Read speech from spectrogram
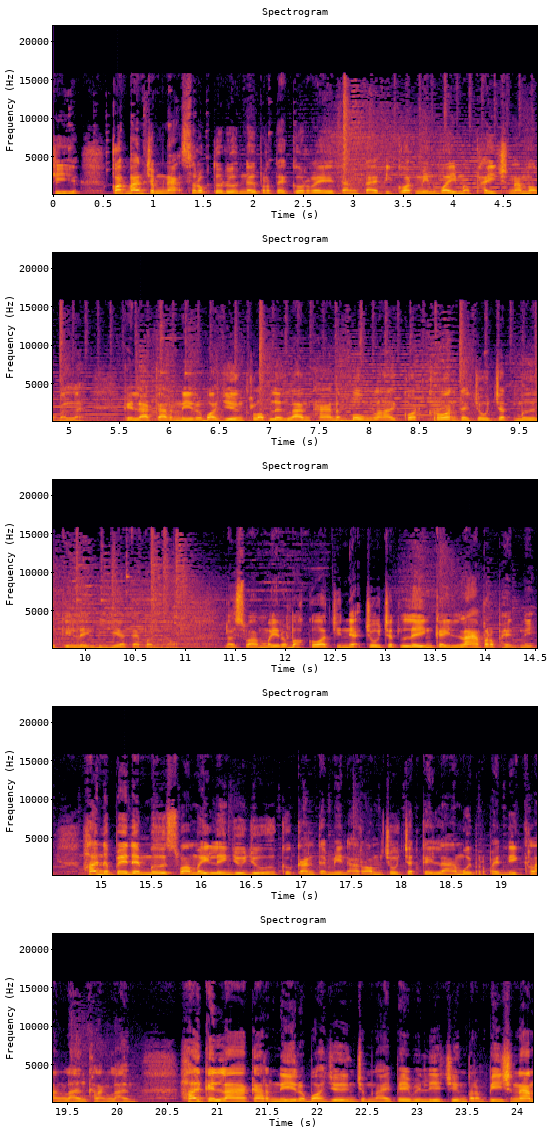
ជាគាត់បានចំណាក់ស្រុកទៅរស់នៅប្រទេសកូរ៉េតាំងតែពីគាត់មានវ័យ20ឆ្នាំមកម្ល៉េះកីឡាករនីរបស់យើងធ្លាប់លើកឡើងថាដំបូងឡើយគាត់គ្រាន់តែចូលចិត្តមើលគេលេងប៊ីយ៉ាតែប៉ុណ្ណោះ ដោយស្វាមីរបស់គាត់ជាអ្នកចូលចិត្តលេងកីឡាប្រភេទនេះហើយនៅពេលដែលមើលស្វាមីលេងយូរយូរក៏កាន់តែមានអារម្មណ៍ចូលចិត្តកីឡាមួយប្រភេទនេះខ្លាំងឡើងខ្លាំងឡើងហើយកីឡាករនីរបស់យើងចំណាយពេលវេលាជាង7ឆ្នាំ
